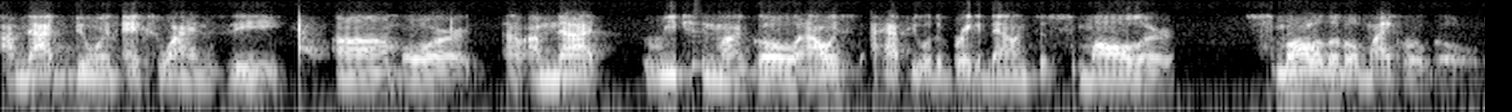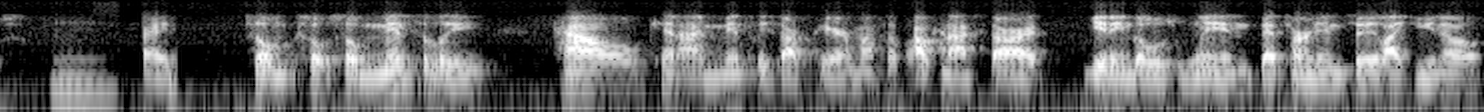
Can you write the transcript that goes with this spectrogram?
I'm not doing X, Y, and Z, um, or I'm not reaching my goal. And I always have people to break it down to smaller, smaller little micro goals, mm, right? So, so, so mentally, how can I mentally start preparing myself? How can I start getting those wins that turn into like, you know,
